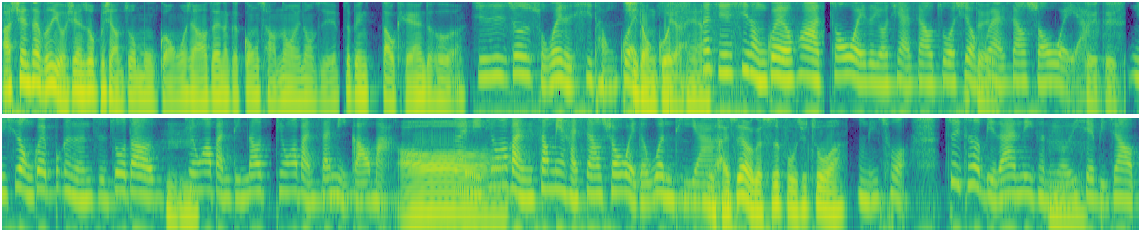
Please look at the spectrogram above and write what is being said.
啊，现在不是有些人说不想做木工，我想要在那个工厂弄一弄，直接这边倒 K N 的货啊，其实就是所谓的系统柜。系统柜啊，啊那其实系统柜的话，周围的油漆还是要做，系统柜对还是要收尾啊。对对对你系统柜不可能只做到天花板顶到天花板三米高嘛？哦，对你天花板上面还是要收尾的问题啊。还是要有个师傅去做啊。嗯没错，最特别的案例可能有一些比较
